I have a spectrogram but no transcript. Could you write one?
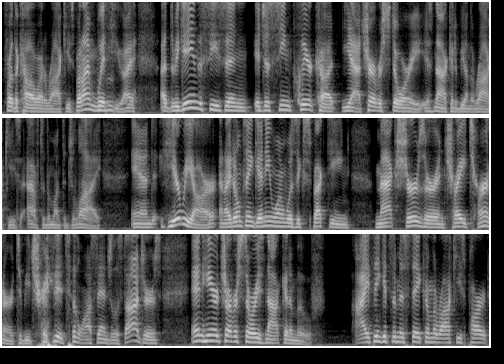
for the Colorado Rockies. But I'm with mm-hmm. you. I at the beginning of the season, it just seemed clear cut. Yeah, Trevor Story is not going to be on the Rockies after the month of July. And here we are, and I don't think anyone was expecting Max Scherzer and Trea Turner to be traded to the Los Angeles Dodgers. And here, Trevor Story's not going to move. I think it's a mistake on the Rockies' part.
